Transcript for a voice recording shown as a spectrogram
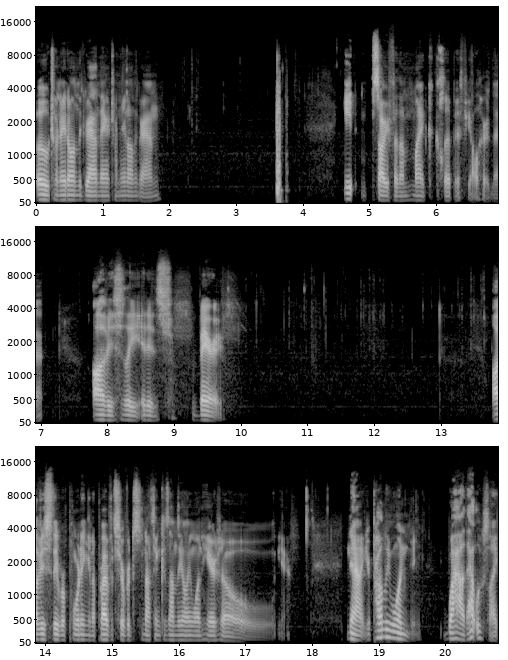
Oh, tornado on the ground there, tornado on the ground. It, sorry for the mic clip if y'all heard that. Obviously, it is very. Obviously, reporting in a private server does nothing because I'm the only one here, so yeah. Now, you're probably wondering, wow, that looks like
